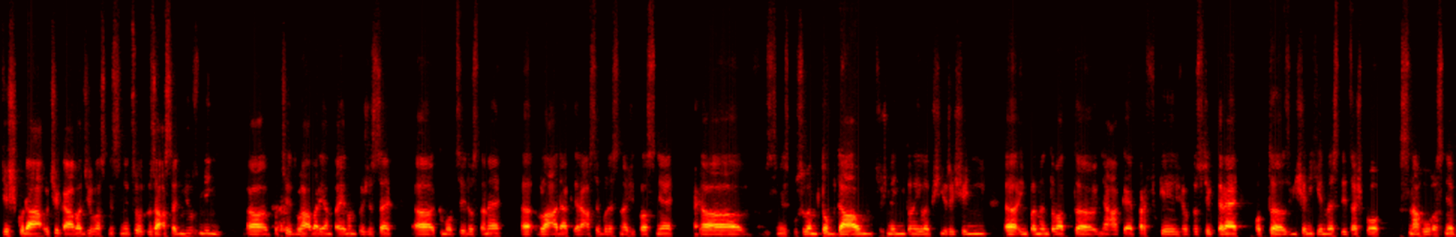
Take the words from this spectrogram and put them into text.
těžko dá očekávat, že vlastně se něco zásadního změní. Protože druhá varianta je jenom to, že se k moci dostane vláda, která se bude snažit vlastně svým způsobem top-down, což není to nejlepší řešení, eh, implementovat eh, nějaké prvky, že prostě, které od eh, zvýšených investic až po snahu vlastně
